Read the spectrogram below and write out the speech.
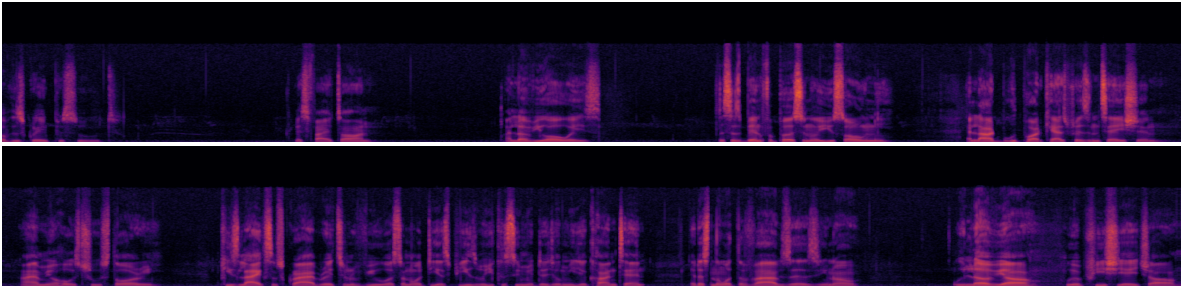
of this great pursuit. Let's fight on. I love you always. This has been for personal use only, a Loud Booth podcast presentation. I am your host, True Story. Please like, subscribe, rate, and review us on all DSPs where you consume your digital media content. Let us know what the vibes is, you know. We love y'all. We appreciate y'all.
